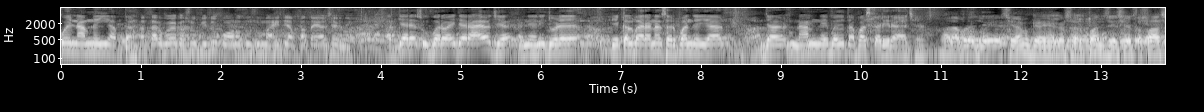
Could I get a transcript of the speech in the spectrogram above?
કોઈ નામ નહીં આપતા. અત્યારે કોઈ કશું કીધું? કોણ હતું? શું માહિતી આપવા તૈયાર છે કે નહીં? અત્યારે સુપરવાઇઝર આવ્યો છે અને એની જોડે એકલબારાના સરપંચ અહીંયા નામ ને એ બધું તપાસ કરી રહ્યા છે. હાલ આપણે જોઈએ છીએ એમ કે અહીંયા આગળ સરપંચ જે છે તપાસ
